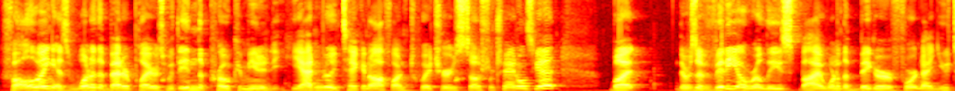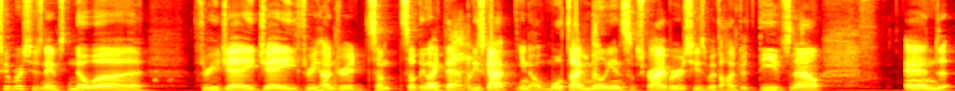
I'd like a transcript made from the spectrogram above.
following as one of the better players within the pro community. He hadn't really taken off on Twitch or his social channels yet, but there was a video released by one of the bigger Fortnite YouTubers whose name's Noah 3J, J300, some something like that. But he's got, you know, multi-million subscribers. He's with 100 Thieves now. And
